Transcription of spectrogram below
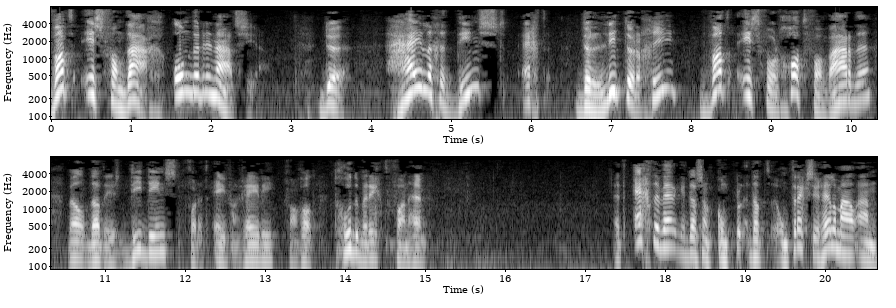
Wat is vandaag onder de natie de heilige dienst, echt de liturgie, wat is voor God van waarde? Wel, dat is die dienst voor het evangelie van God. Het goede bericht van Hem. Het echte werk, dat, is een dat onttrekt zich helemaal aan,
